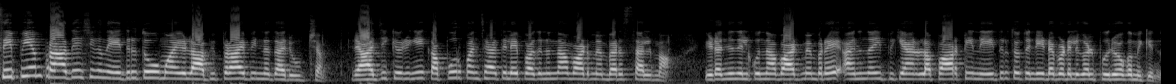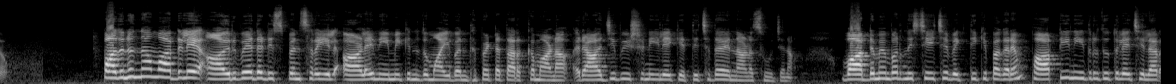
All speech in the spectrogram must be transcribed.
സി പി എം പ്രാദേശിക നേതൃത്വവുമായുള്ള അഭിപ്രായ ഭിന്നത രൂക്ഷം. രാജിക്കൊരുങ്ങി കപ്പൂർ പഞ്ചായത്തിലെ പതിനൊന്നാം വാർഡ് മെമ്പർ സൽമ. ഇടഞ്ഞു നിൽക്കുന്ന വാർഡ് മെമ്പറെ അനുനയിപ്പിക്കാനുള്ള പാർട്ടി നേതൃത്വത്തിന്റെ ഇടപെടലുകൾ പുരോഗമിക്കുന്നു. പതിനൊന്നാം വാർഡിലെ ആയുർവേദ ഡിസ്പെൻസറിയിൽ ആളെ നിയമിക്കുന്നതുമായി ബന്ധപ്പെട്ട തർക്കമാണ് രാജ്യഭീഷണിയിലേക്ക് എത്തിച്ചത് എന്നാണ് സൂചന. വാർഡ് മെമ്പർ നിശ്ചയിച്ച വ്യക്തിക്ക് പകരം പാർട്ടി നേതൃത്വത്തിലെ ചിലർ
